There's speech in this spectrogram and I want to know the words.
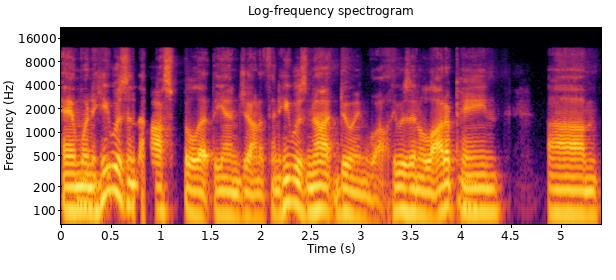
And when he was in the hospital at the end, Jonathan, he was not doing well. He was in a lot of mm. pain. Um,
